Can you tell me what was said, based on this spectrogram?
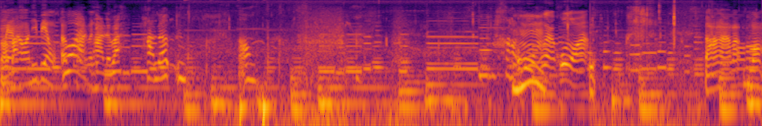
ต่อไม่ปะเอาอันที่เปรี้ยวเอาว้าผ่านมันผ่านเลยปะผ่านไปแล้วอืมลองโอ้โหเมื่อโคตรร้อนอะล้างน้ำอะมอม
